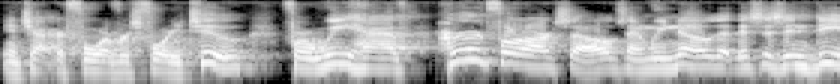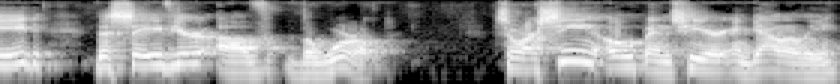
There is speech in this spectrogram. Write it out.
in chapter 4 verse 42, for we have heard for ourselves and we know that this is indeed the savior of the world. So our scene opens here in Galilee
